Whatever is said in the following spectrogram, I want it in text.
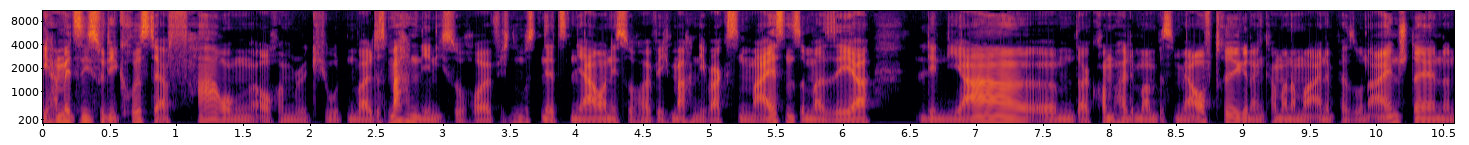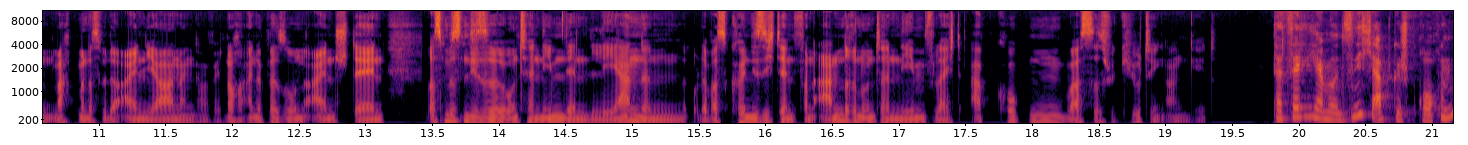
die haben jetzt nicht so die größte Erfahrung auch im Recruiten, weil das machen die nicht so häufig. Das mussten jetzt ein Jahr auch nicht so häufig machen. Die wachsen meistens immer sehr linear. Ähm, da kommen halt immer ein bisschen mehr Aufträge. Dann kann man nochmal eine Person einstellen. Dann macht man das wieder ein Jahr. Und dann kann man vielleicht noch eine Person einstellen. Was müssen diese Unternehmen denn lernen? Oder was können die sich denn von anderen Unternehmen vielleicht abgucken, was das Recruiting angeht? Tatsächlich haben wir uns nicht abgesprochen.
